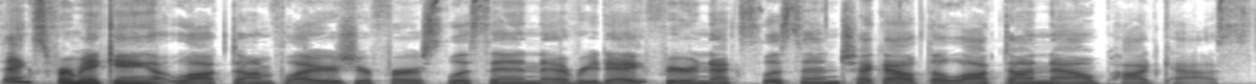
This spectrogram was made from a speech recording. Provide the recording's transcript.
Thanks for making Locked On Flyers your first listen every day. For your next listen, check out the Locked On Now podcast.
